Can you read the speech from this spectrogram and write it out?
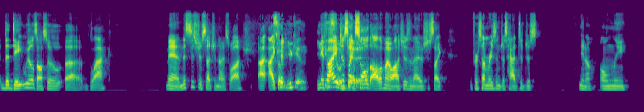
The date wheel is also uh, black. Man, this is just such a nice watch. I, I so could you can you if can I just like it. sold all of my watches and I was just like, for some reason, just had to just, you know, only,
